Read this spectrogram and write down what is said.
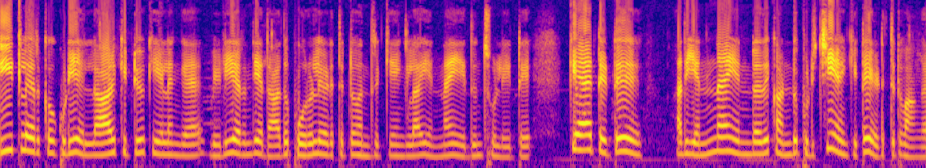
வீட்டில் இருக்கக்கூடிய எல்லார்கிட்டயும் கேளுங்க. வெளியே இருந்து ஏதாவது பொருள் எடுத்துகிட்டு வந்திருக்கீங்களா என்ன ஏதுன்னு சொல்லிட்டு. கேட்டுட்டு அது என்ன என்றது கண்டுபிடிச்சி என்கிட்ட எடுத்துட்டு வாங்க.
